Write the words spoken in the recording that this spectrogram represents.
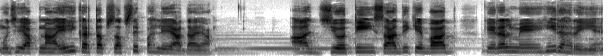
मुझे अपना यही कर्तव्य सबसे पहले याद आया। आज ज्योति शादी के बाद केरल में ही रह रही हैं।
